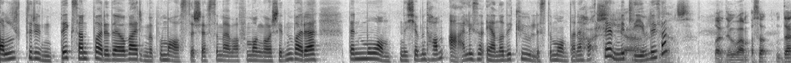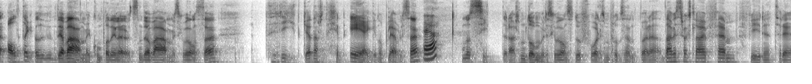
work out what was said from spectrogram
alt rundt det. ikke sant? Bare det å være med på Masterchef, som jeg var for mange år siden. Bare den måneden i København er liksom en av de kuleste månedene jeg har hatt i hele mitt liv, liksom. Bare det å være med, altså, det, er alt, det, det å være med i Kompani Lauritzen, det å være med i Skal vi danse, dritgøy. Det er en sånn helt egen opplevelse. Ja. Når du sitter der som dommer i Skal vi danse, du får liksom produsenten bare Da er vi straks live. Fem, fire, tre,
